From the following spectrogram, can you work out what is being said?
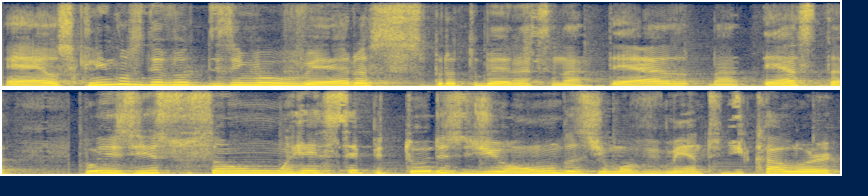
É, os Klingons desenvolveram essas protuberâncias na, te na testa pois isso são receptores de ondas de movimento de calor,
